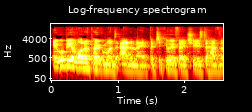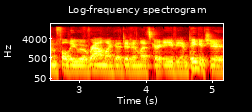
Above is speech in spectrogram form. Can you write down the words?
it would be a lot of Pokemon to animate, particularly if they choose to have them follow you around like they did in Let's Go Eevee and Pikachu.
